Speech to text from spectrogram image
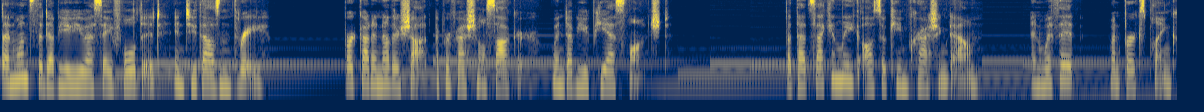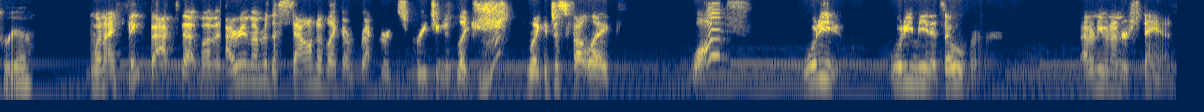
Then, once the WUSA folded in 2003, Burke got another shot at professional soccer when WPS launched. But that second league also came crashing down, and with it went Burke's playing career. When I think back to that moment, I remember the sound of like a record screeching, just like, like it just felt like, what? What do you, what do you mean it's over? I don't even understand.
